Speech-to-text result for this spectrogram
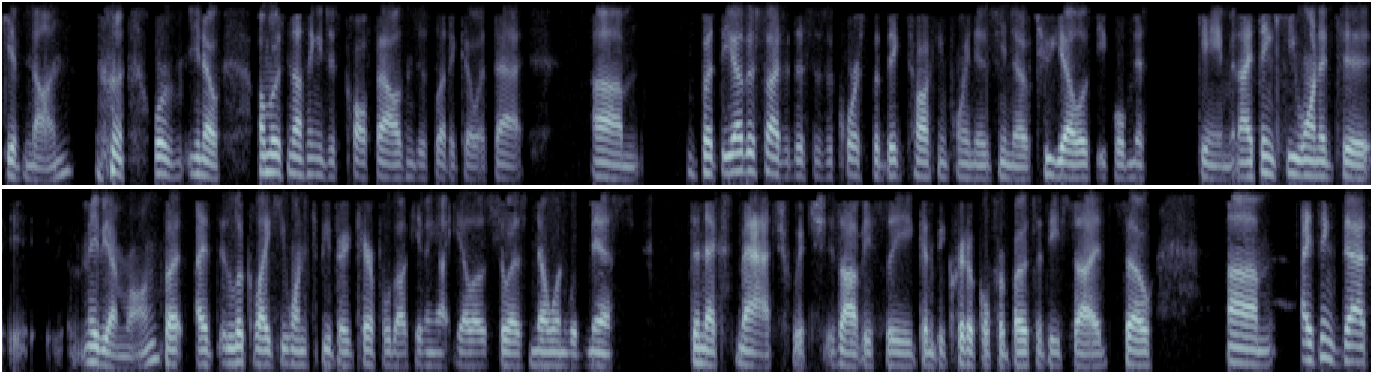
give none, or you know, almost nothing and just call fouls and just let it go at that. Um, but the other side of this is, of course, the big talking point is, you know, two yellows equal missed game. And I think he wanted to, maybe I'm wrong, but it looked like he wanted to be very careful about giving out yellows so as no one would miss the next match, which is obviously going to be critical for both of these sides. So um, I think that's,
